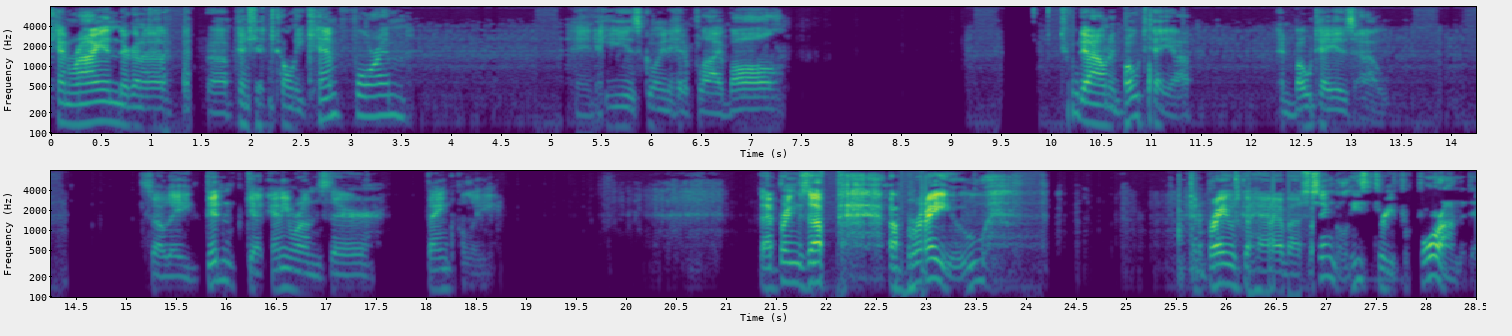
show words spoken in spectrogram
Ken Ryan, they're gonna uh, pinch hit Tony Kemp for him, and he is going to hit a fly ball two down and Bote up, and Bote is out. So they didn't get any runs there, thankfully. That brings up Abreu, And Abreu's going to have a single. He's three for four on the day.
